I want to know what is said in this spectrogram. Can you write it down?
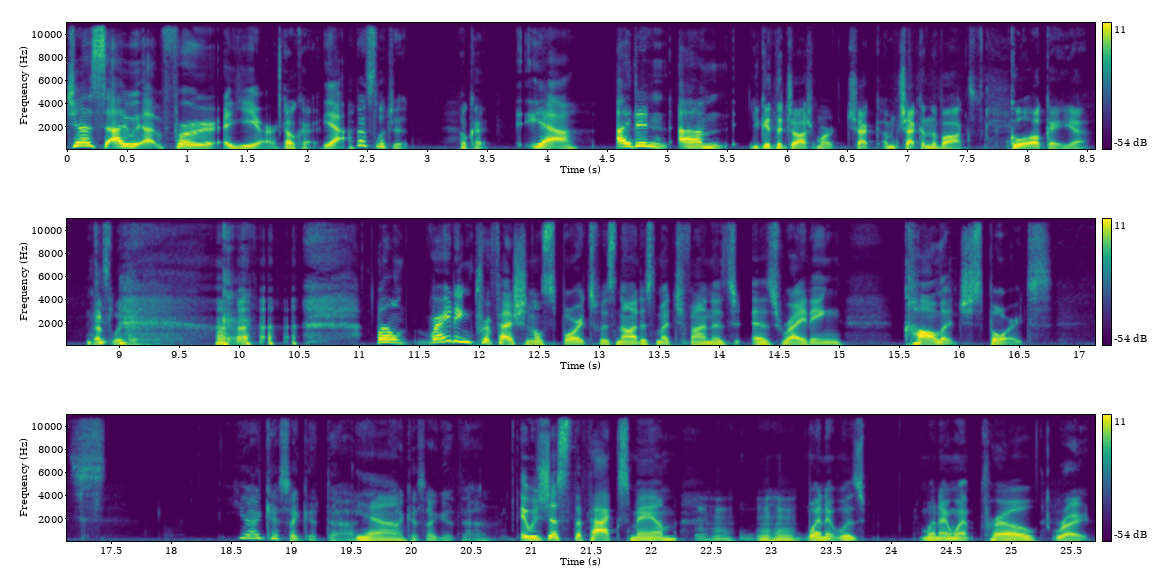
just I uh, for a year. okay, Yeah. that's legit. Okay, Yeah. I didn't um you get the Josh Mark check. I'm checking the box. Cool. Okay, yeah, that's legit. Well, writing professional sports was not as much fun as as writing college sports. yeah, I guess I get that. Yeah. I guess I get that. It was just the facts, ma'am. Mm-hmm. When it was when I went pro, Right.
